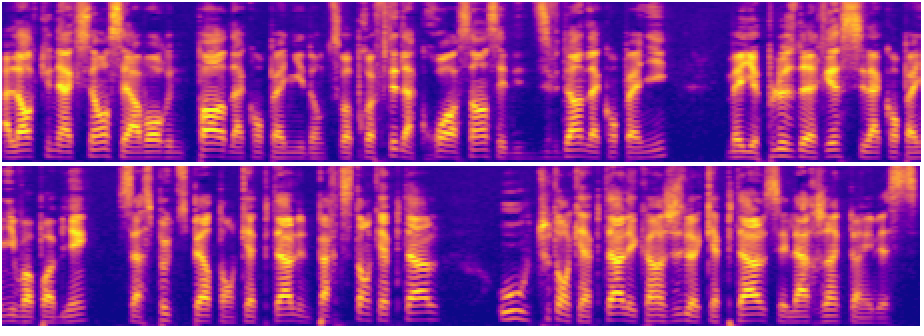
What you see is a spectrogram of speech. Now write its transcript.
alors qu'une action, c'est avoir une part de la compagnie. Donc, tu vas profiter de la croissance et des dividendes de la compagnie, mais il y a plus de risques si la compagnie va pas bien. Ça se peut que tu perdes ton capital, une partie de ton capital, ou tout ton capital, et quand je dis le capital, c'est l'argent que tu as investi.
